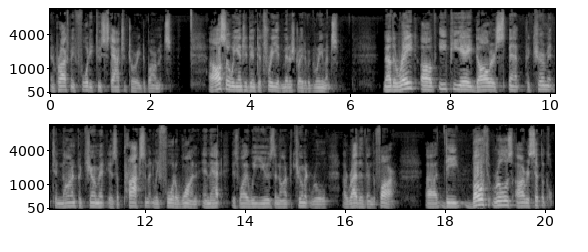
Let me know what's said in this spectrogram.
and approximately 42 statutory debarments. Uh, also, we entered into three administrative agreements. Now, the rate of EPA dollars spent procurement to non-procurement is approximately 4 to 1, and that is why we use the non-procurement rule uh, rather than the FAR. Uh, the, both rules are reciprocal,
